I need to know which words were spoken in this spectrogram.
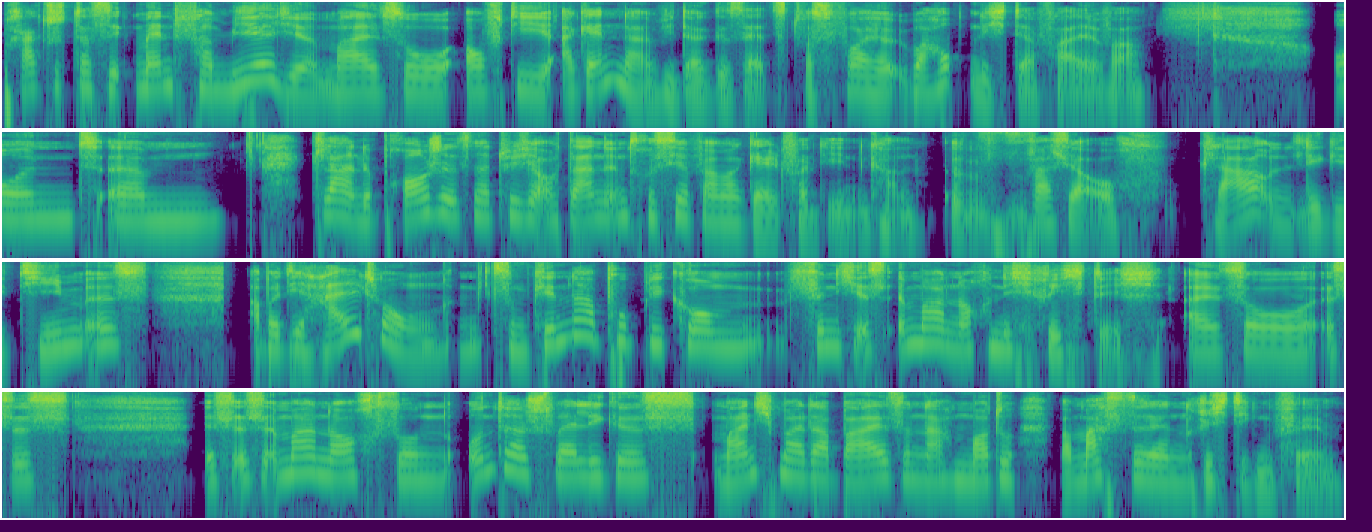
praktisch das Segment Familie mal so auf die Agenda wieder gesetzt, was vorher überhaupt nicht der Fall war. Und ähm, Klar, eine Branche ist natürlich auch dann interessiert, weil man Geld verdienen kann, was ja auch klar und legitim ist. Aber die Haltung zum Kinderpublikum finde ich ist immer noch nicht richtig. Also es ist es ist immer noch so ein unterschwelliges, manchmal dabei so nach dem Motto, wann machst du denn einen richtigen Film?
